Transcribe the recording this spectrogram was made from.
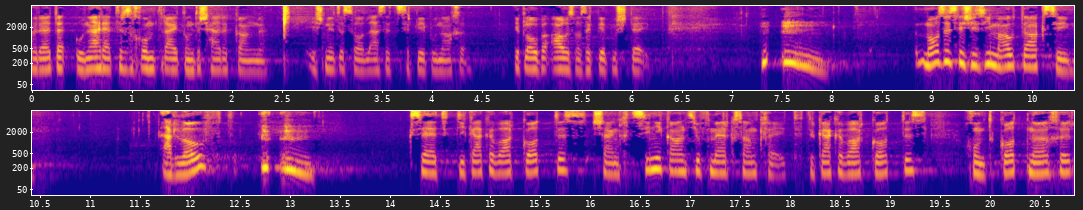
reden und dann hat er sich umgedreht und ist hergegangen. Ist nicht so, lesen Sie die Bibel nachher. Ich glaube alles, was in der Bibel steht. Moses war in seinem Alltag. Er läuft, sieht die Gegenwart Gottes, schenkt seine ganze Aufmerksamkeit der Gegenwart Gottes, kommt Gott näher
